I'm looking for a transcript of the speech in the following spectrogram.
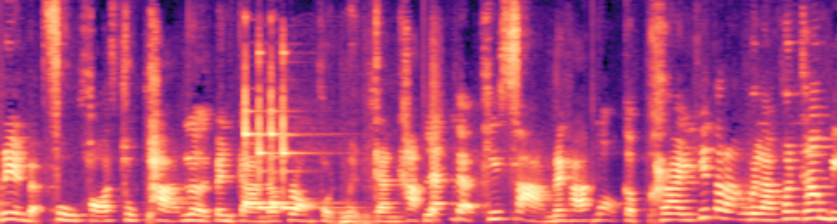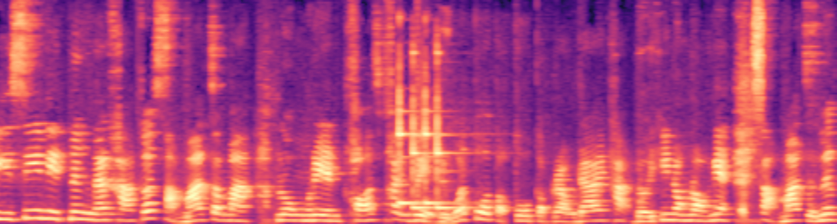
เรียนแบบ full course ทุกพาร์ทเลยเป็นการรับรองผลเหมือนกันค่ะ และแบบที่ 3 นะคะ เหมาะกับใครที่ตารางเวลาค่อนข้าง busy นิดนึงนะคะ ก็สามารถจะมาลงเรียนคอร์ส private หรือว่าตัวต่อตัวกับเราได้ค่ะ โดยที่น้องๆเนี่ยสามารถจะเลือก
